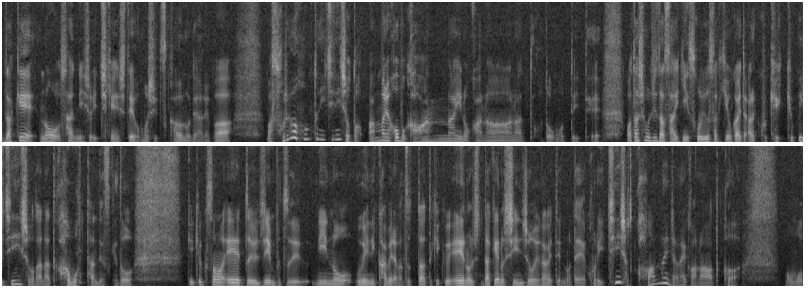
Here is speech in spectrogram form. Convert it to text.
だけの三人称一見してをもし使うのであれば、まあ、それは本当に一人称とあんまりほぼ変わんないのかななんてことを思っていて私も実は最近そういう作品を書いてあれこれ結局一人称だなとか思ったんですけど結局その A という人物にの上にカメラがずっとあって結局 A のだけの心情を描いてるのでこれ一人称と変わんないんじゃないかなとか思っ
